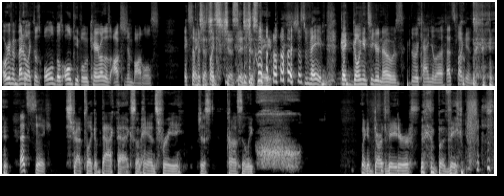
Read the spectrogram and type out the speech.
Or even better, like those old those old people who carry around those oxygen bottles. Except, Except it's just like it's just- it's just vape. it's just vape, like going into your nose through a cannula. That's fucking. That's sick. Strapped to like a backpack, so I'm hands free, just constantly like a Darth Vader, but vape.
